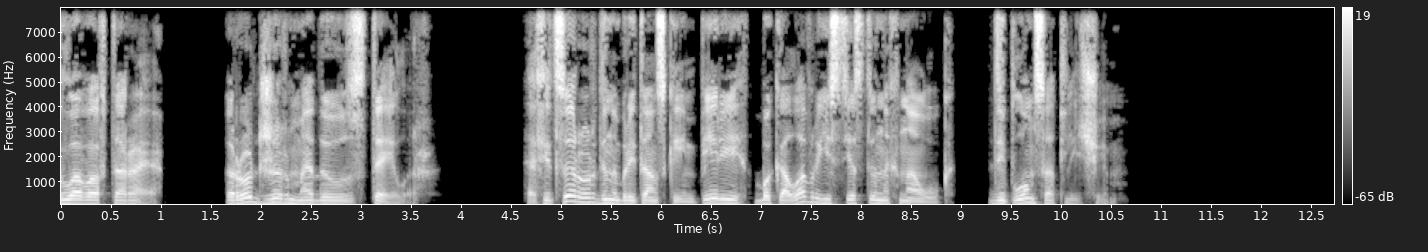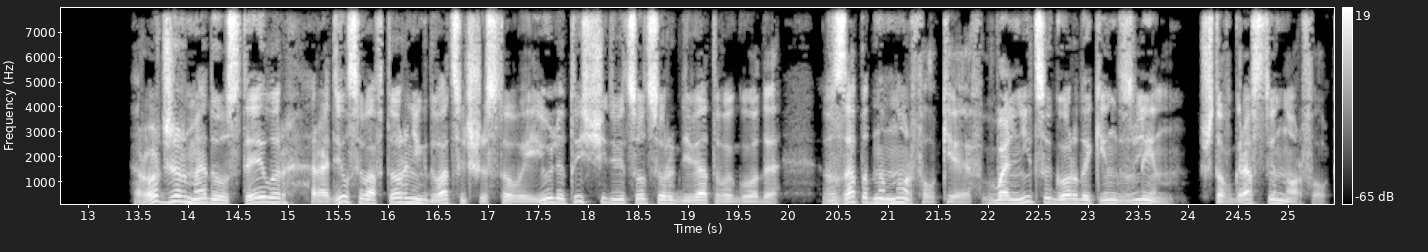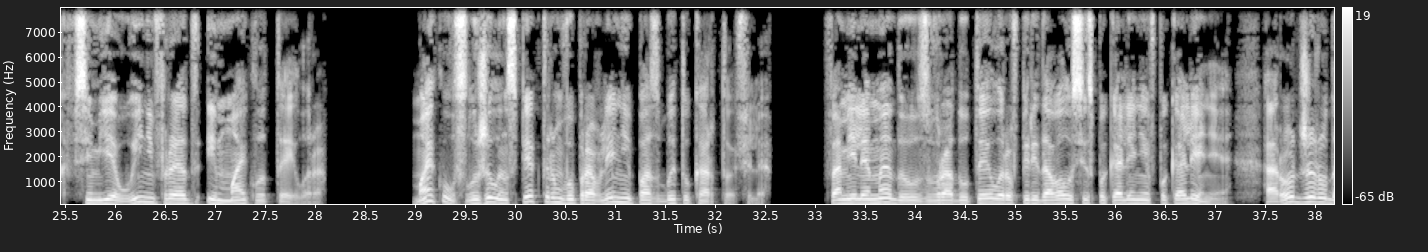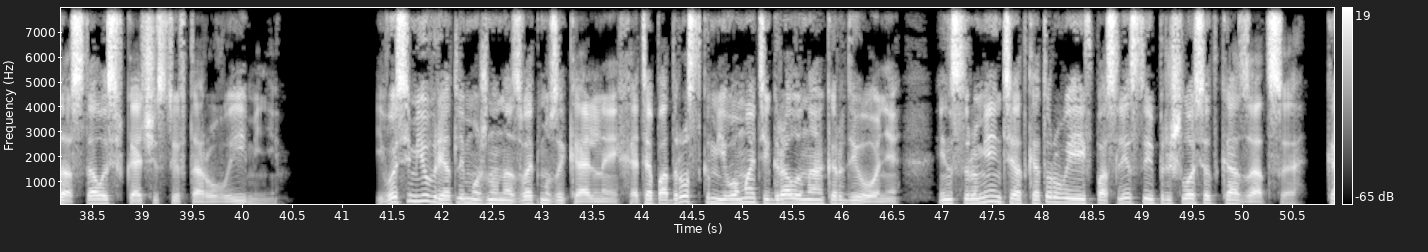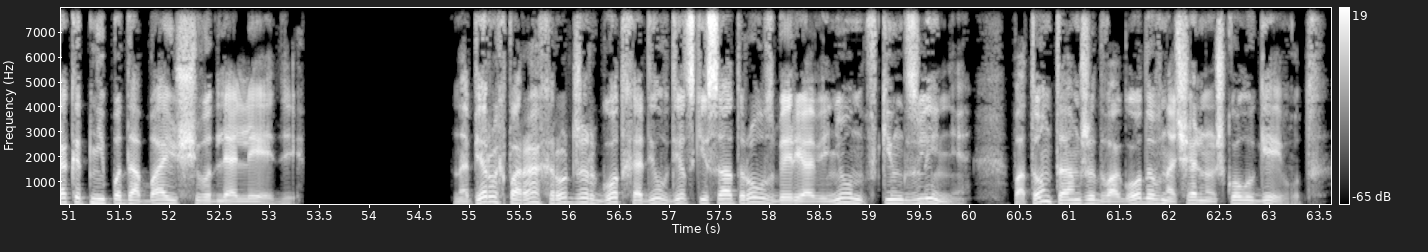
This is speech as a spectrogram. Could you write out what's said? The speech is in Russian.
Глава вторая. Роджер Мэдоуз Тейлор. Офицер Ордена Британской империи, бакалавр естественных наук, диплом с отличием. Роджер Мэдоуз Тейлор родился во вторник 26 июля 1949 года в западном Норфолке, в больнице города Кингзлин, что в графстве Норфолк, в семье Уинифред и Майкла Тейлора. Майкл служил инспектором в управлении по сбыту картофеля. Фамилия Медоуз в роду Тейлоров передавалась из поколения в поколение, а Роджеру досталась в качестве второго имени. Его семью вряд ли можно назвать музыкальной, хотя подростком его мать играла на аккордеоне, инструменте, от которого ей впоследствии пришлось отказаться, как от неподобающего для леди. На первых порах Роджер год ходил в детский сад Роузбери-авенюн в Кингзлинне, потом там же два года в начальную школу Гейвуд.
